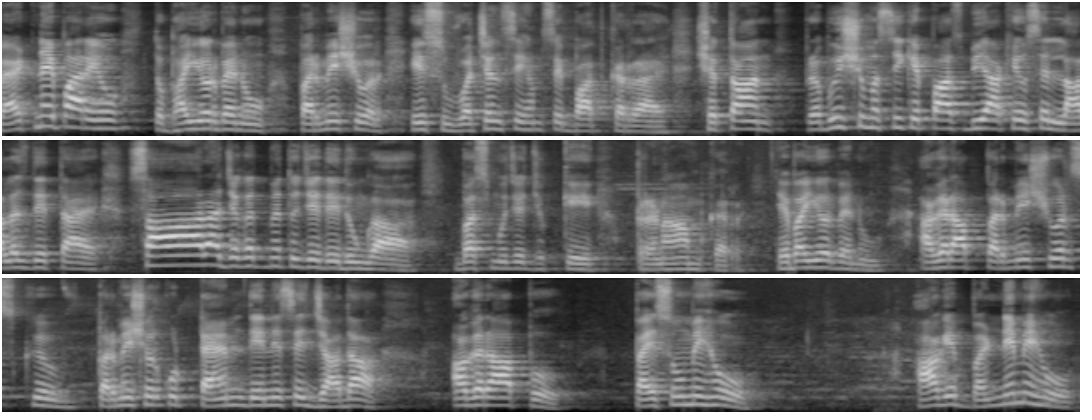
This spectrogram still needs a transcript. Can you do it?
बैठ नहीं पा रहे हो तो भाई और बहनों, परमेश्वर इस वचन से हमसे बात कर रहा है। शैतान प्रभु यीशु मसीह के पास भी आके उसे लालच देता है। सारा जगत मैं तुझे दे दूँगा। बस मुझे झुक के प्रणाम कर। हे भाई और बहनों, अगर आप परमेश्वर परमेश्वर को टाइम देने से ज़्यादा अगर आप पैसों में हो, आगे बढ़ने में हो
